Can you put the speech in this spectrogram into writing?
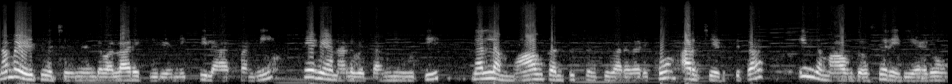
நம்ம எடுத்து வச்சிருந்த இந்த வல்லாரைக்கீரையை மிக்சியில ஆட் பண்ணி தேவையான அளவு தண்ணி ஊற்றி நல்ல மாவு கன்சிஸ்டன்சி வர வரைக்கும் அரைச்சி எடுத்துட்டா இந்த மாவு தோசை ரெடி ஆயிடும்.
